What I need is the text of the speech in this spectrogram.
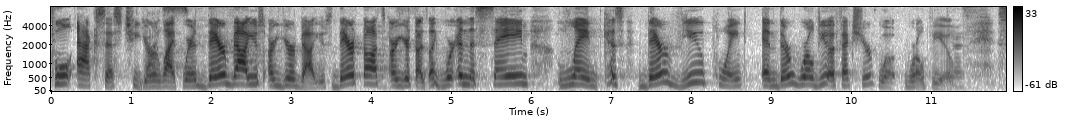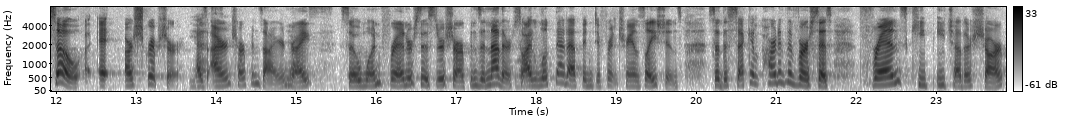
full access to your life where their values are your values their thoughts are your thoughts like we're in the same lane because their viewpoint and their worldview affects your wo- worldview so uh, our scripture as iron sharpens iron right So one friend or sister sharpens another. So I looked that up in different translations. So the second part of the verse says, Friends keep each other sharp.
